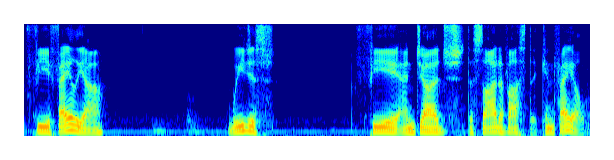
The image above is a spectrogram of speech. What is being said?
fear failure, we just fear and judge the side of us that can fail.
